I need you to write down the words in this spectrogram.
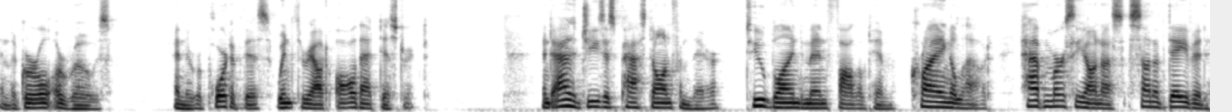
and the girl arose. And the report of this went throughout all that district. And as Jesus passed on from there, two blind men followed him, crying aloud, Have mercy on us, son of David.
